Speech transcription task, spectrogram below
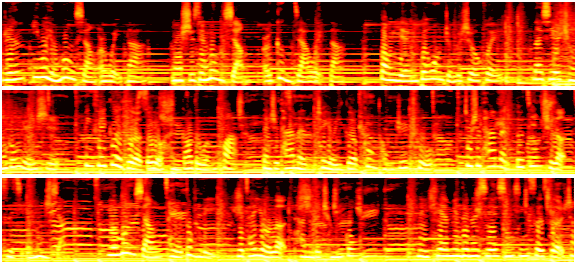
人因为有梦想而伟大，因实现梦想而更加伟大。放眼观望整个社会，那些成功人士。并非个个都有很高的文化，但是他们却有一个共同之处，就是他们都坚持了自己的梦想。有梦想才有动力，也才有了他们的成功。每天面对那些形形色色上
